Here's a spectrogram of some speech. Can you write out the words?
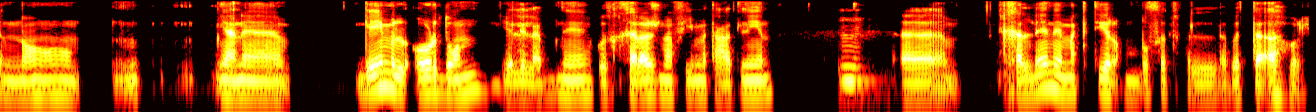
إنه يعني game الأردن يلي لعبناه وخرجنا فيه متعادلين أه خلاني ما كتير انبسط بالتأهل.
